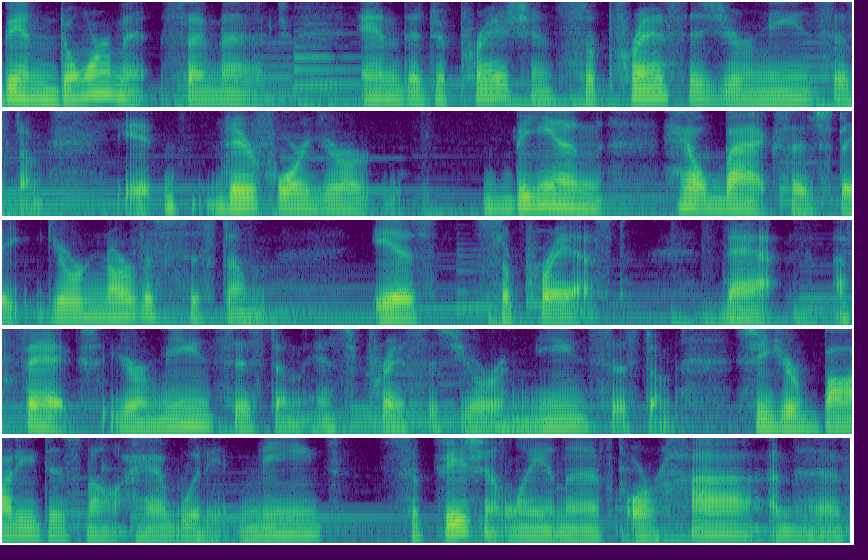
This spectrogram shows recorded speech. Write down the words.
been dormant so much and the depression suppresses your immune system. It, therefore, you're being held back, so to speak. Your nervous system is suppressed. That affects your immune system and suppresses your immune system. So your body does not have what it needs sufficiently enough or high enough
